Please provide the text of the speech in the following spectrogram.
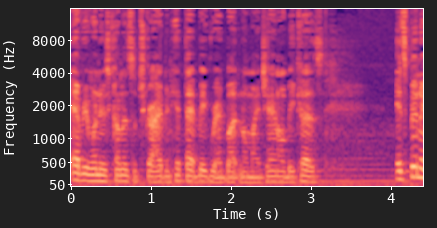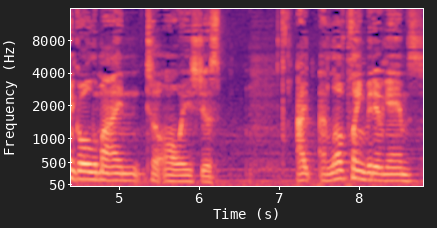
everyone who's come and subscribed and hit that big red button on my channel because it's been a goal of mine to always just. I, I love playing video games.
